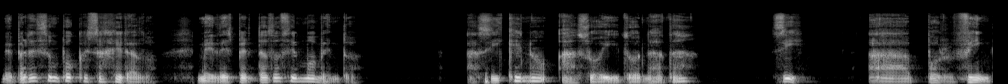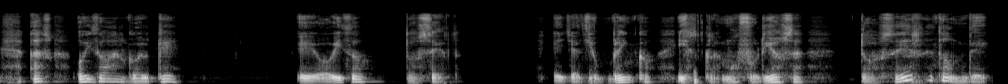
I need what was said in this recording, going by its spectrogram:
Me parece un poco exagerado. Me he despertado hace un momento». «¿Así que no has oído nada?» «Sí». «Ah, por fin. ¿Has oído algo? ¿El qué?» «He oído toser». Ella dio un brinco y exclamó furiosa, —¿Toser dónde?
